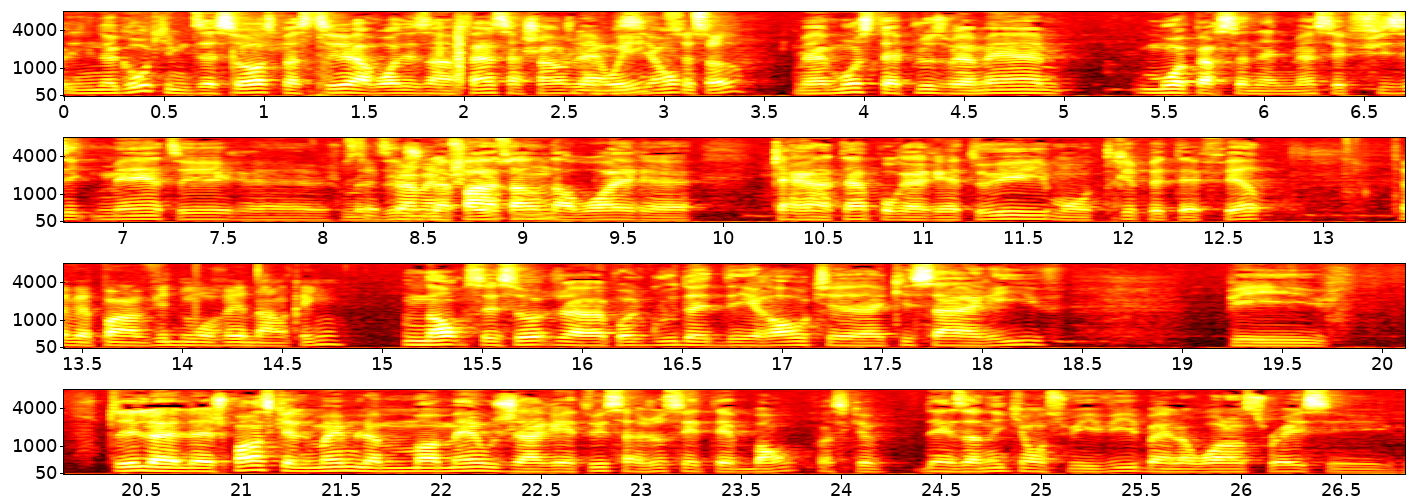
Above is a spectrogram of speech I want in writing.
Il y en a gros qui me disait ça, c'est parce que tu sais, avoir des enfants, ça change la Ben oui, vision. c'est ça. Mais moi, c'était plus vraiment, moi personnellement, c'est physiquement, tu sais, euh, je me dis, je même voulais pas chose, attendre hein? d'avoir euh, 40 ans pour arrêter, mon trip était fait. T'avais pas envie de mourir dans le ring? Non, c'est ça, j'avais pas le goût d'être des rares à qui ça arrive. Puis, tu sais, le- le- je pense que le- même le moment où j'ai arrêté, ça a juste été bon, parce que dans les années qui ont suivi, ben le Wallace Race est,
